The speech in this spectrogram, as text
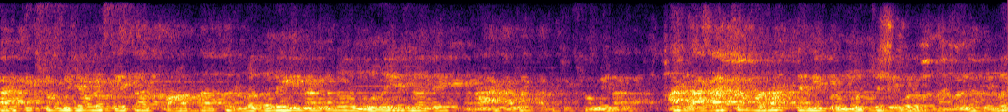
कार्तिक स्वामी ज्यावेळेस येतात पाहतात तर लग्नही लागलं मुलंही झाले राग आला कार्तिक स्वामीला. हा रागाच्या भरात त्यांनी ब्रह्मचर्यवर धारण केलं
